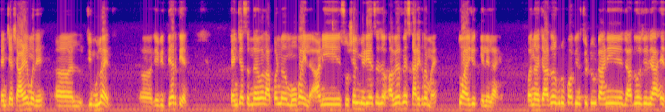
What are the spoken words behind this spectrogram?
त्यांच्या शाळेमध्ये जी मुलं आहेत जे विद्यार्थी आहेत त्यांच्या संदर्भात आपण मोबाईल आणि सोशल मीडियाचा जो अवेअरनेस कार्यक्रम आहे तो आयोजित केलेला आहे. पण जाधवर ग्रुप ऑफ इन्स्टिट्यूट आणि जाधवर जे आहेत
